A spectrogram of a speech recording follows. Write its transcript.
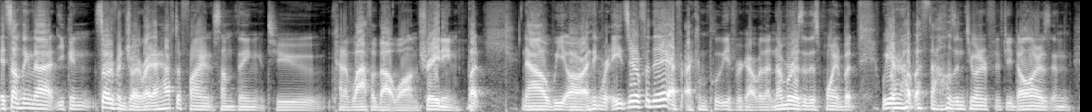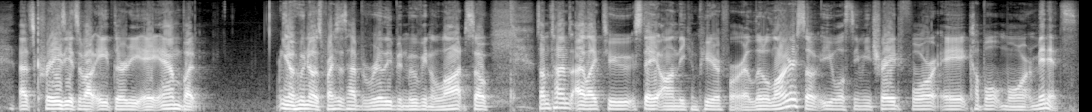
it's something that you can sort of enjoy, right? I have to find something to kind of laugh about while I'm trading, but. Now we are, I think we're 8-0 for the day. I, I completely forgot where that number is at this point, but we are up $1,250 and that's crazy. It's about 8.30 a.m., but you know, who knows? Prices have really been moving a lot. So Sometimes I like to stay on the computer for a little longer, so you will see me trade for a couple more minutes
